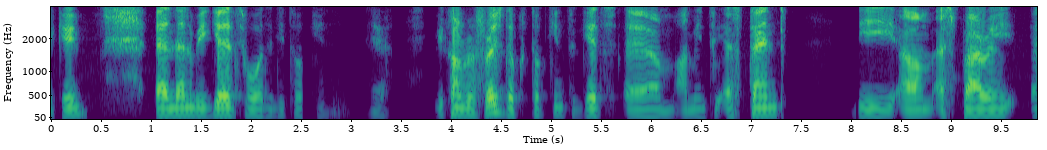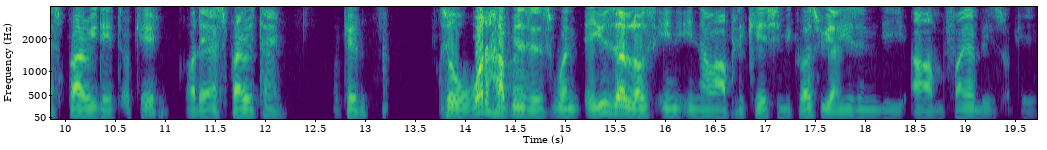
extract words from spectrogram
okay. And then we get what the token, yeah. We can refresh the token to get, um, I mean, to extend the um expiry expiry date, okay, or the expiry time, okay so what happens is when a user logs in in our application because we are using the um, firebase okay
